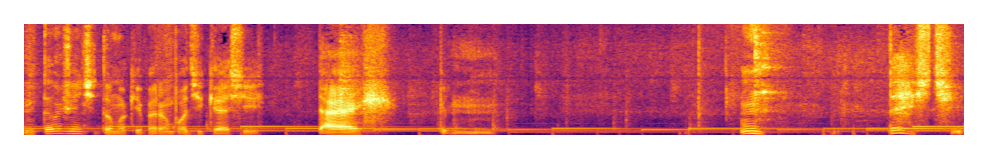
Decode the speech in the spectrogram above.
Então, gente, estamos aqui para um podcast teste. Hum. hum. Teste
